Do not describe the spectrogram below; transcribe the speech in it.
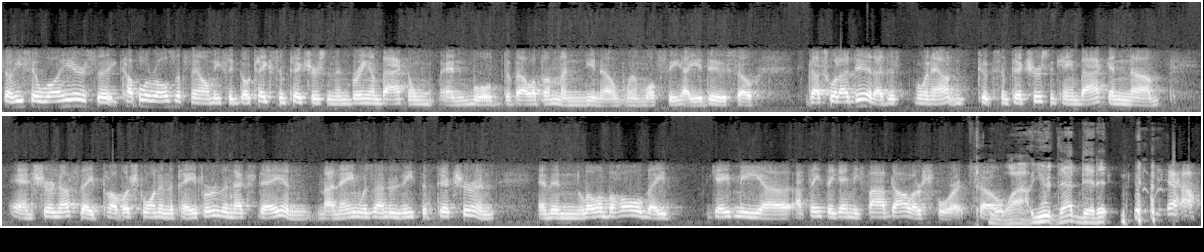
so he said, "Well, here's a couple of rolls of film." He said, "Go take some pictures and then bring them back, and and we'll develop them, and you know, when we'll see how you do." So that's what I did. I just went out and took some pictures and came back and. um and sure enough, they published one in the paper the next day, and my name was underneath the picture. And and then lo and behold, they gave me uh, I think they gave me five dollars for it. So wow, you that did it. yeah,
